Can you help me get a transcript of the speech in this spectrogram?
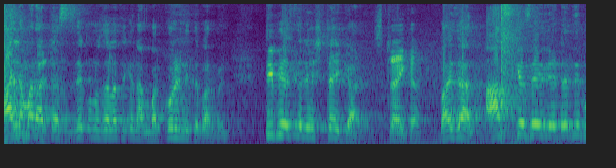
ফাইল আমার হাতে আছে যে কোনো জেলা থেকে নাম্বার করে নিতে পারবেন। টিভিএস এর স্ট্রাইকার স্ট্রাইকার ভাইজান আজকে যে রেটে দিব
